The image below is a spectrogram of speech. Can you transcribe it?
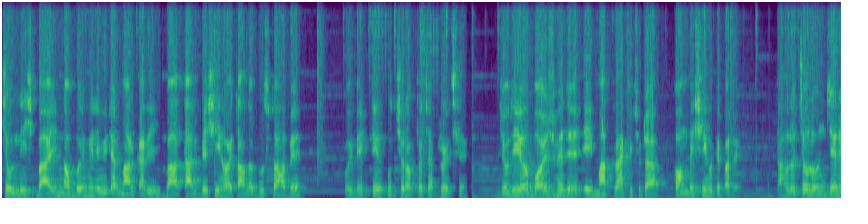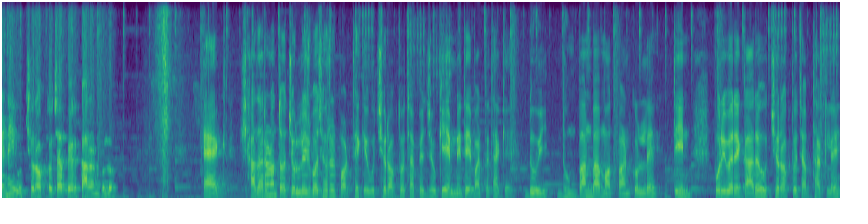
চল্লিশ বাই নব্বই মিলিমিটার মার্কারি বা তার বেশি হয়, তাহলে বুঝতে হবে ওই ব্যক্তির উচ্চ রক্তচাপ রয়েছে। যদিও বয়সভেদে এই মাত্রা কিছুটা কম বেশি হতে পারে। তাহলে চলুন জেনে নেই উচ্চ রক্তচাপের কারণগুলো। এক, সাধারণত চল্লিশ বছরের পর থেকে উচ্চ রক্তচাপের ঝুঁকি এমনিতেই বাড়তে থাকে। দুই, ধূমপান বা মদ পান করলে। তিন, পরিবারে কারও উচ্চ রক্তচাপ থাকলে।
